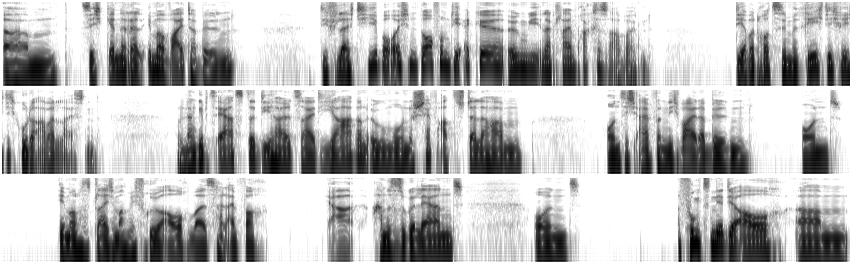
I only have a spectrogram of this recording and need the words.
ähm, sich generell immer weiterbilden, die vielleicht hier bei euch im Dorf um die Ecke irgendwie in einer kleinen Praxis arbeiten die aber trotzdem richtig, richtig gute Arbeit leisten. Und dann gibt's Ärzte, die halt seit Jahren irgendwo eine Chefarztstelle haben und sich einfach nicht weiterbilden und immer noch das gleiche machen wie früher auch, weil es halt einfach, ja, haben sie so gelernt und funktioniert ja auch, ähm,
